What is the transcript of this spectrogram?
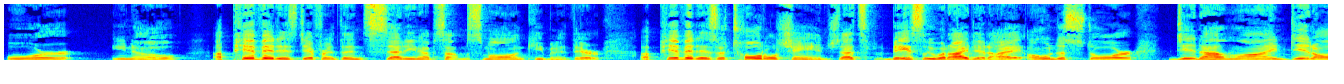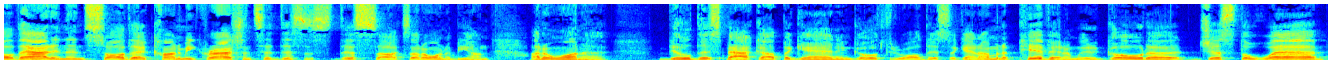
or you know a pivot is different than setting up something small and keeping it there. A pivot is a total change. That's basically what I did. I owned a store, did online, did all that, and then saw the economy crash and said, "This is this sucks. I don't want to be on. I don't want to." build this back up again and go through all this again. I'm going to pivot. I'm going to go to just the web,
